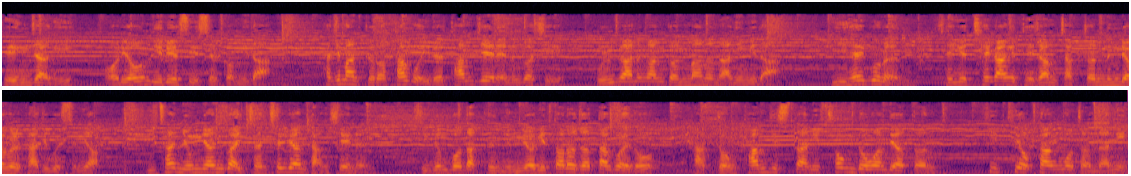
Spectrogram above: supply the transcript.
굉장히 어려운 일일 수 있을 겁니다. 하지만 그렇다고 이를 탐지해내는 것이 불가능한 것만은 아닙니다. 이 해군은 세계 최강의 대잠 작전 능력을 가지고 있으며 2006년과 2007년 당시에는 지금보다 그 능력이 떨어졌다고 해도 각종 탐지 수단이 총동원되었던 키티호크 항모 전단이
